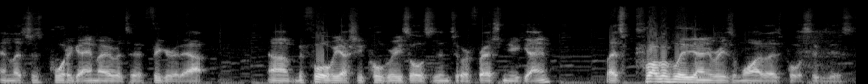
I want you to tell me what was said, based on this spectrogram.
and let's just port a game over to figure it out um, before we actually pull resources into a fresh new game. That's probably the only reason why those ports exist.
